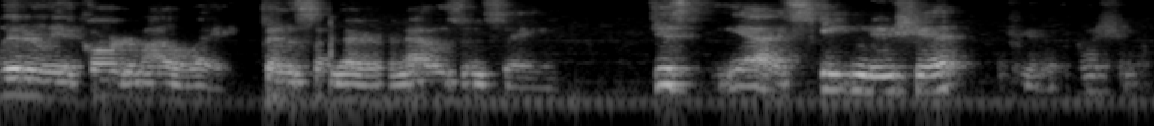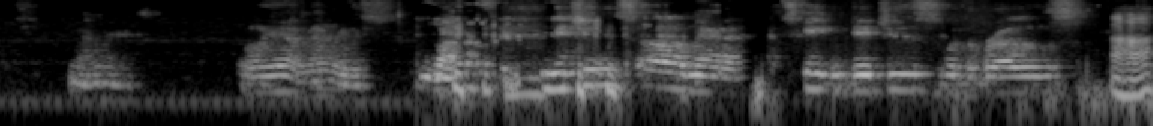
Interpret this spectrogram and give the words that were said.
literally a quarter mile away. Spent the summer there, and that was insane. Just yeah, skating new shit. I forget what the question was. Memories. Oh yeah, memories. ditches. Oh man, skating ditches with the bros. Uh huh.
